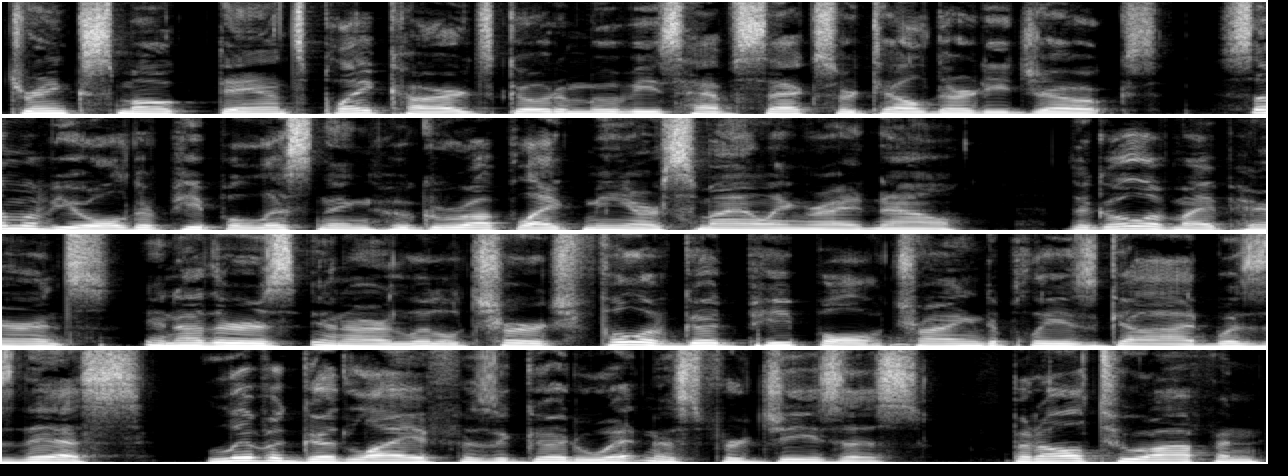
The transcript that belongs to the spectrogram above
drink, smoke, dance, play cards, go to movies, have sex, or tell dirty jokes. Some of you older people listening who grew up like me are smiling right now. The goal of my parents and others in our little church, full of good people trying to please God, was this live a good life as a good witness for Jesus. But all too often,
